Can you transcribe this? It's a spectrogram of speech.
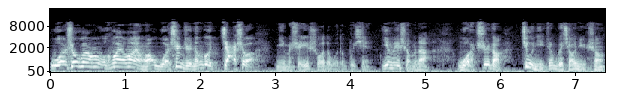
我受迫害妄想狂，我甚至能够假设你们谁说的我都不信，因为什么呢？我知道，就你这么个小女生，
